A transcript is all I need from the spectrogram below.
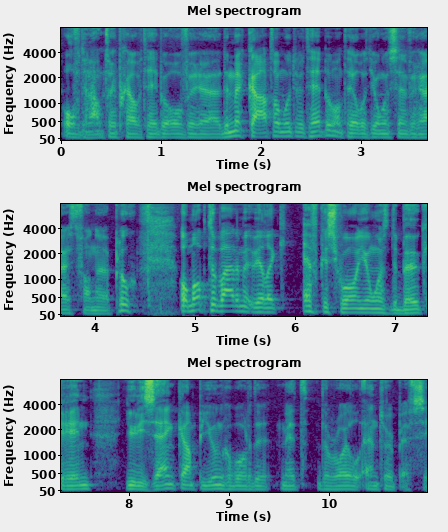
Over de Antwerp gaan we het hebben, over uh, de Mercato moeten we het hebben, want heel wat jongens zijn verhuisd van ploeg. Om op te warmen wil ik even gewoon, jongens, de beuker in. Jullie zijn kampioen geworden met de Royal Antwerp FC.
